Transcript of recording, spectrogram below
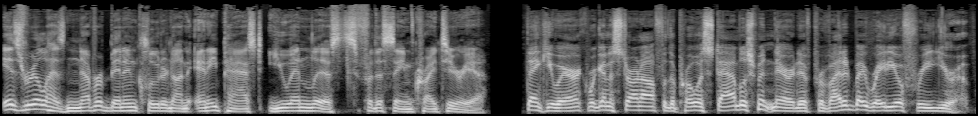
Israel has never been included on any past UN lists for the same criteria. Thank you, Eric. We're going to start off with a pro establishment narrative provided by Radio Free Europe.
